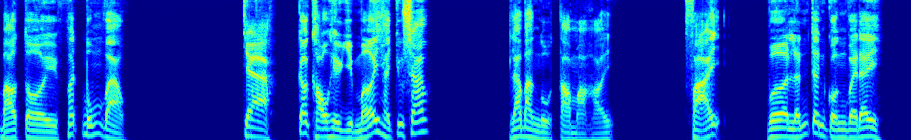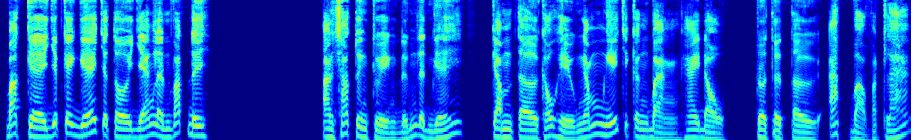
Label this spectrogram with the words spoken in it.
bảo tôi phết bún vào. Chà, có khẩu hiệu gì mới hả chú Sáu? Lão ba ngù tò mò hỏi. Phải, vừa lĩnh trên quần về đây, bác kê giúp cái ghế cho tôi dán lên vách đi. Anh sát tuyên truyền đứng lên ghế, cầm tờ khẩu hiệu ngắm nghía cho cân bằng hai đầu, rồi từ từ áp vào vách lá.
